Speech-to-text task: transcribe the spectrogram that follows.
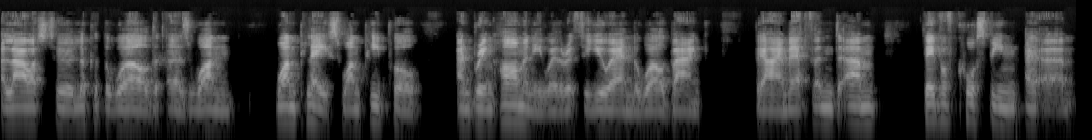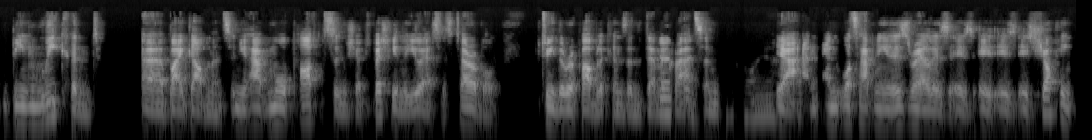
allow us to look at the world as one one place, one people, and bring harmony, whether it's the UN, the World Bank, the IMF, and um, they've of course been uh, um, been weakened uh, by governments, and you have more partisanship, especially in the US. It's terrible between the Republicans and the Democrats, and oh, yeah, yeah and, and what's happening in Israel is is is is shocking,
